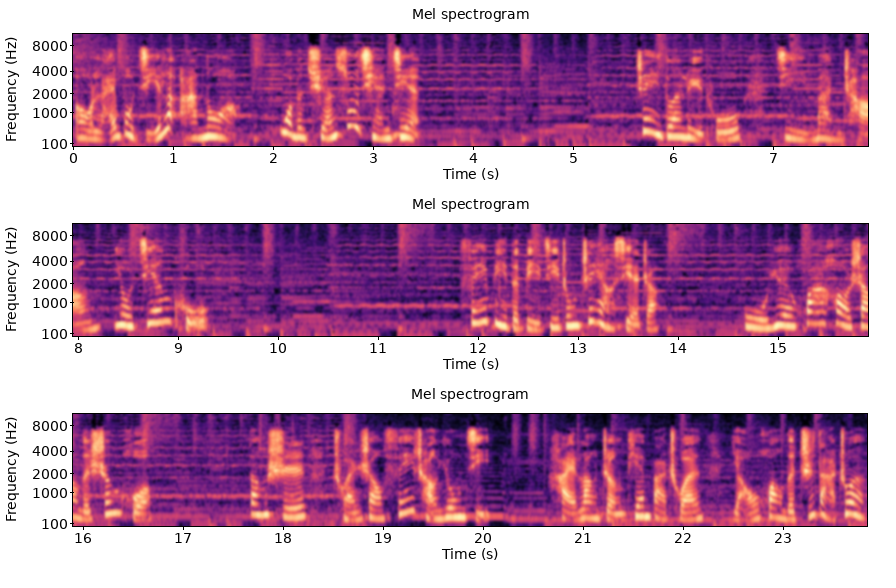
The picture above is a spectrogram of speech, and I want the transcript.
哦，来不及了，阿诺，我们全速前进。这段旅途。既漫长又艰苦。菲比的笔记中这样写着：“五月花号上的生活，当时船上非常拥挤，海浪整天把船摇晃得直打转，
